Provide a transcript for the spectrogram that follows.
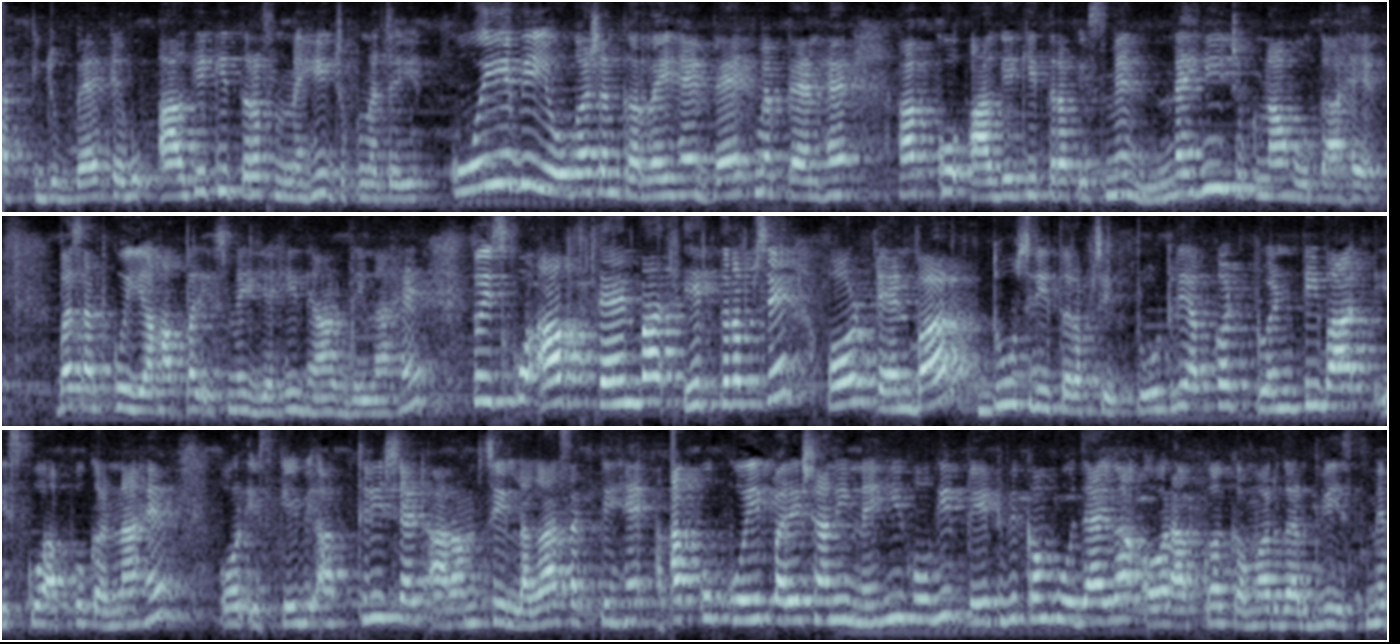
आपकी जो बैक है, वो आगे की तरफ़ नहीं झुकना चाहिए। कोई भी योगासन कर रहे हैं बैक में पेन है, आपको आगे की तरफ़ इसमें नहीं झुकना होता है। बस आपको यहाँ पर इसमें यही ध्यान देना है। तो इसको आप टेन बार एक तरफ़ से और टेन बार दूसरी तरफ़ से टोटली आपका ट्वेंटी बार इसको आपको करना है और इसके भी आप थ्री सेट आराम से लगा सकते हैं। आपको कोई परेशानी नहीं होगी, पेट भी कम हो जाएगा और आपका कमर दर्द भी इसमें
